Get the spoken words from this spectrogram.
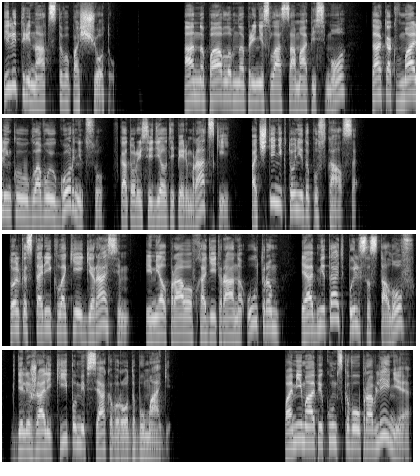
или тринадцатого по счету. Анна Павловна принесла сама письмо так как в маленькую угловую горницу, в которой сидел теперь Мрацкий, почти никто не допускался. Только старик-лакей Герасим имел право входить рано утром и обметать пыль со столов, где лежали кипами всякого рода бумаги. Помимо опекунского управления,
